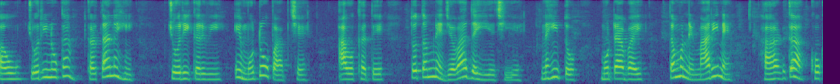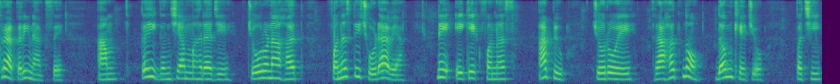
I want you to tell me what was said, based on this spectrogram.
આવું ચોરીનું કામ કરતા નહીં. ચોરી કરવી એ મોટું પાપ છે. આ વખતે તો તમને જવા દઈએ છીએ. નહીં તો મોટાભાઈ તમને મારીને હાડકાં ખોખરા કરી નાખશે. આમ કહી ઘનશ્યામ મહારાજે ચોરોના હાથ ફનસથી છોડાવ્યા ને એક એક ફનસ આપ્યું. ચોરોએ રાહતનો દમ ખેંચ્યો. પછી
